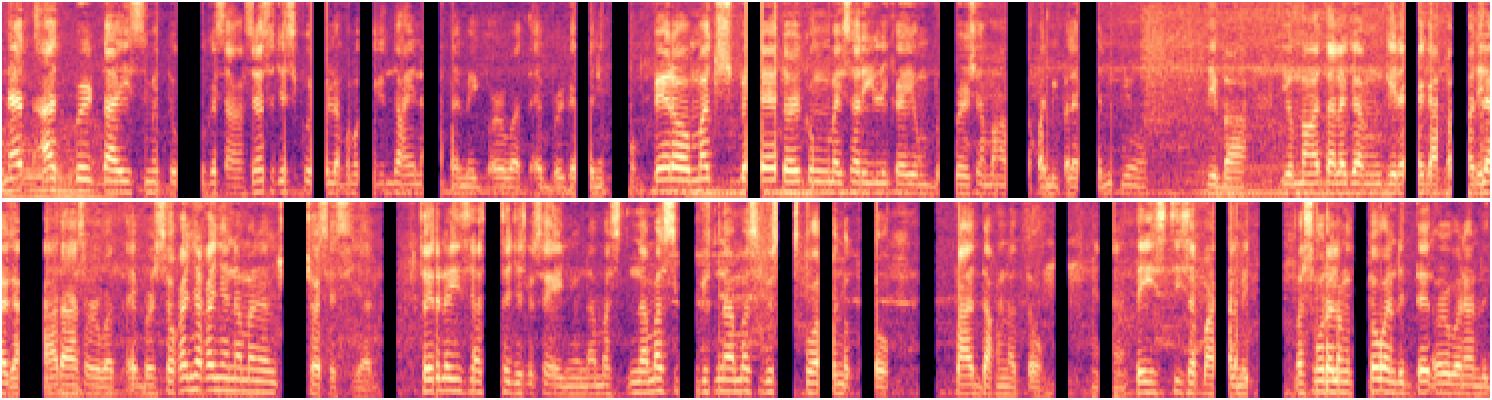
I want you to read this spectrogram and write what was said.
not advertisement to guys ha. Sinasuggest ko lang kung maganda kayo ng palamig or whatever ganito. Pero much better kung may sarili kayong version ng mga palamig pala nyo. Ba? Yung mga talagang ginagawa nila gatas or whatever. So kanya-kanya naman ang choices yan. So ito lang yung sinasuggest ko sa inyo na mas na mas na mas gustuhan mo to product na to. Yan. Tasty sa palamig. Mas mura lang to 110 or 120.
